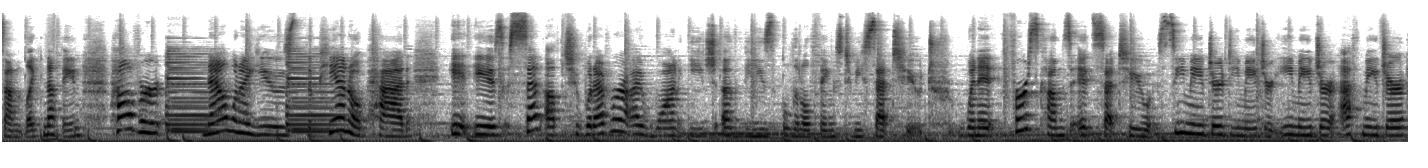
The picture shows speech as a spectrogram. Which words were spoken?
sounded like nothing. However, now when I use the piano pad, it is set up to whatever I want each of these little things to be set to. When it first comes, it's set to C major, D major, E major, F major,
